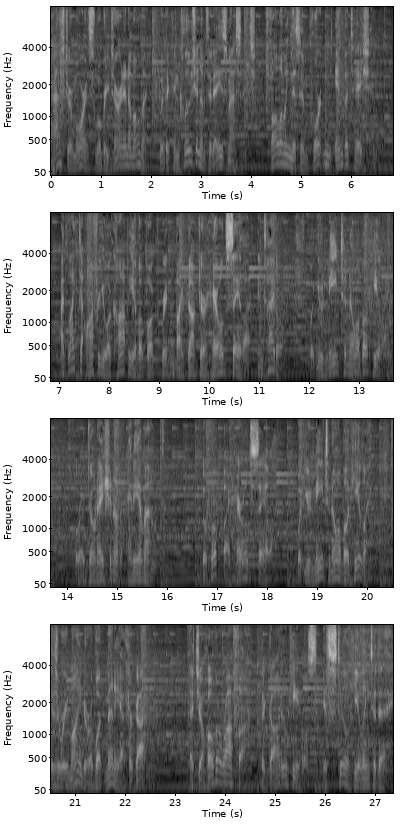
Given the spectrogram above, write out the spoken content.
Pastor Morris will return in a moment with the conclusion of today's message. Following this important invitation, I'd like to offer you a copy of a book written by Dr. Harold Sala entitled What You Need to Know About Healing for a donation of any amount. The book by Harold Sala, What You Need to Know About Healing, is a reminder of what many have forgotten that Jehovah Rapha, the God who heals, is still healing today.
